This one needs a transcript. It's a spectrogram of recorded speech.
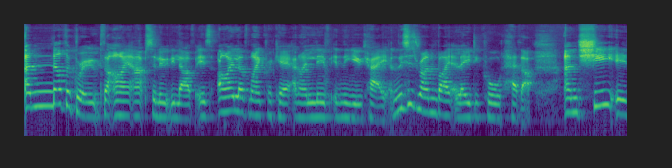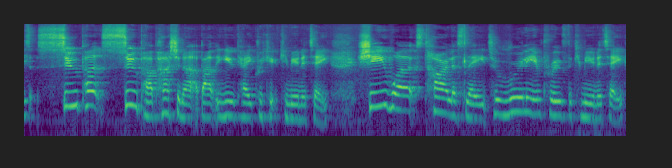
Another group that I absolutely love is I Love My Cricut and I Live in the UK. And this is run by a lady called Heather. And she is super, super passionate about the UK Cricut community. She works tirelessly to really improve the community,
